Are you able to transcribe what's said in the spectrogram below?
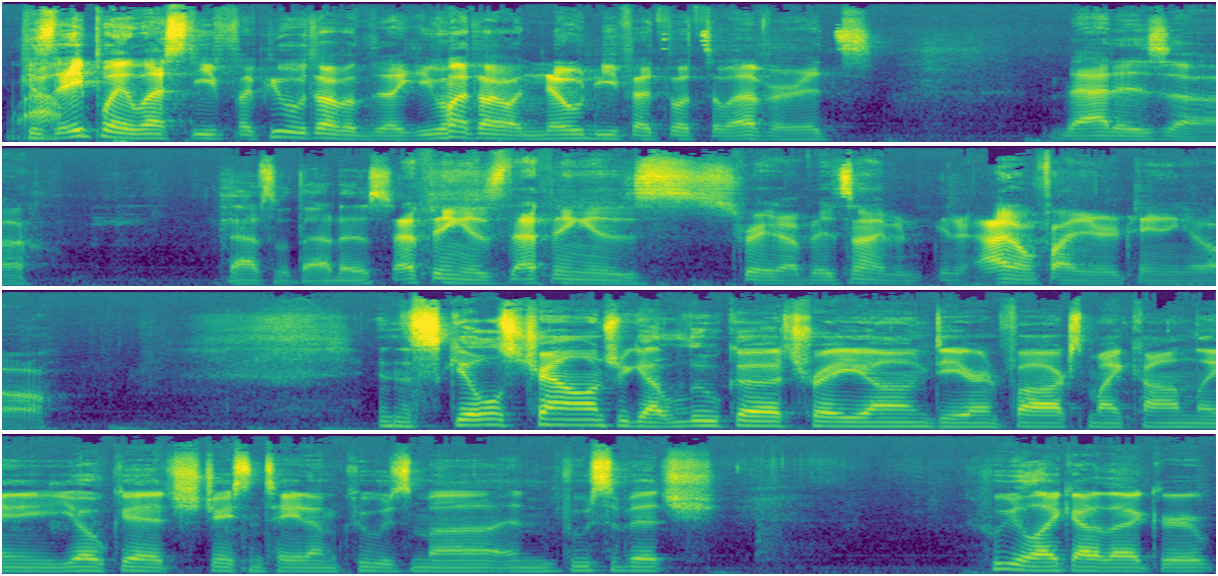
because wow. they play less defense. Like people talk about like you want to talk about no defense whatsoever. It's that is uh that's what that is. that thing is that thing is straight up. It's not even. You know, I don't find it entertaining at all. In the skills challenge, we got Luka, Trae Young, De'Aaron Fox, Mike Conley, Jokic, Jayson Tatum, Kuzma, and Vucevic. Who you like out of that group?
